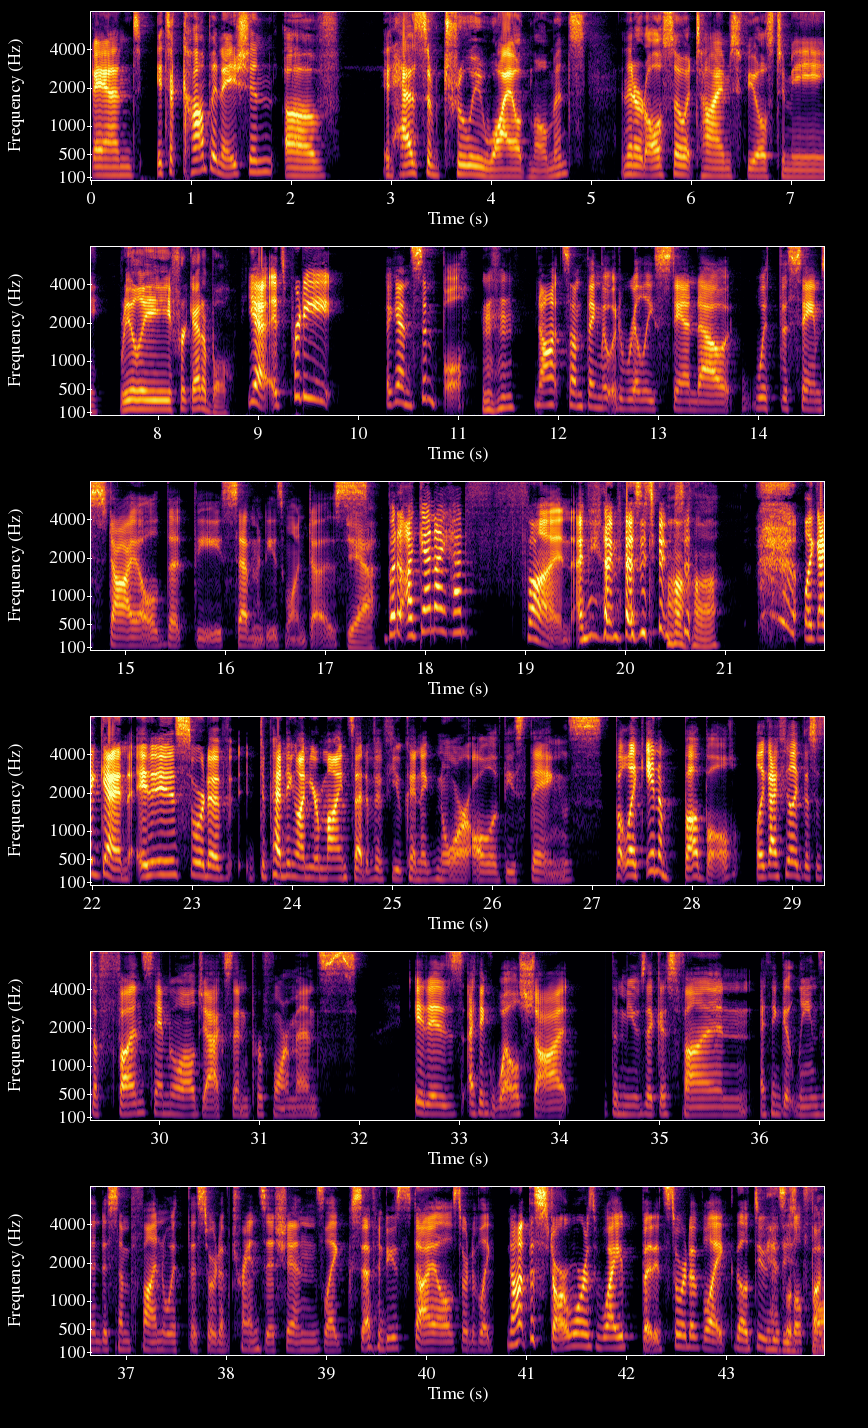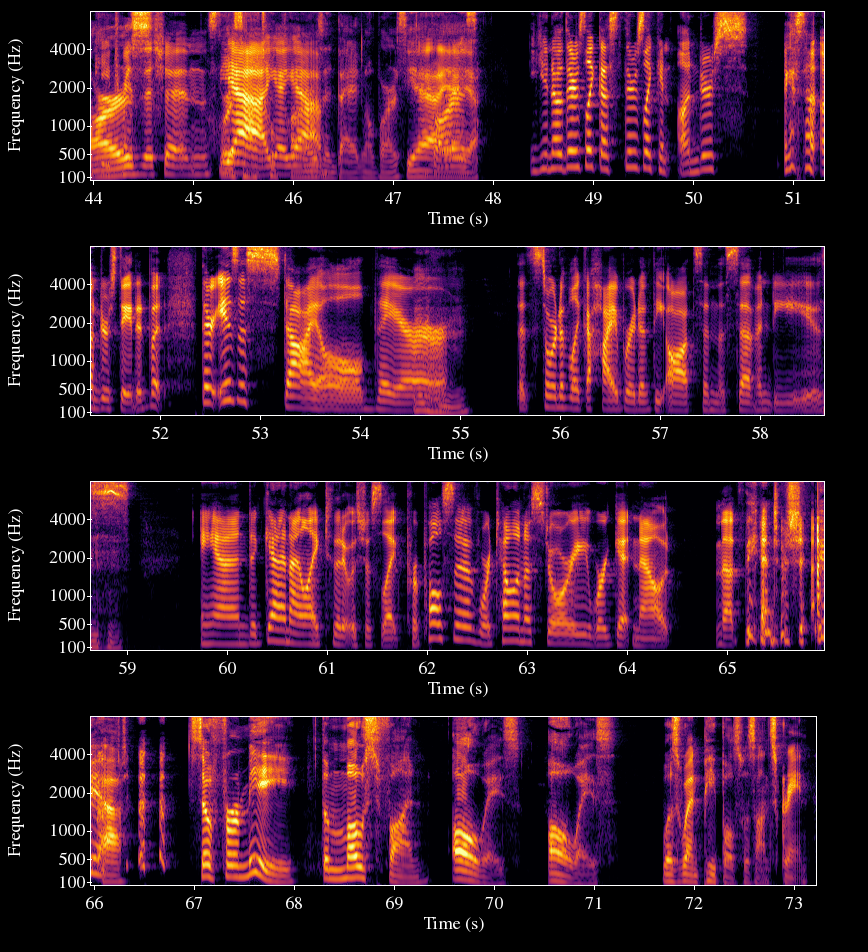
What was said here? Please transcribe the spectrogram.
and it's a combination of it has some truly wild moments, and then it also at times feels to me really forgettable. yeah it's pretty again simple mm-hmm. not something that would really stand out with the same style that the 70s one does Yeah. but again i had fun i mean i'm hesitant to Huh? like again it is sort of depending on your mindset of if you can ignore all of these things. But like in a bubble like i feel like this is a fun samuel l. Jackson performance. It is i think well shot. The music is fun. I think it leans into some fun with the sort of transitions like 70s style sort of like not the star wars wipe but it's sort of like they'll do Yeah, these, these little funky transitions. Yeah yeah yeah. and diagonal bars. Yeah, yeah, bars. yeah. You know, there's like a there's like an under I guess not understated, but there is a style there Mhm. that's sort of like a hybrid of the aughts and the 70s. Mm-hmm. And again, I liked that it was just like propulsive, we're telling a story, we're getting out. And that's the end of Shaft. Yeah. so for me, the most fun always, always was when Peoples was on screen.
